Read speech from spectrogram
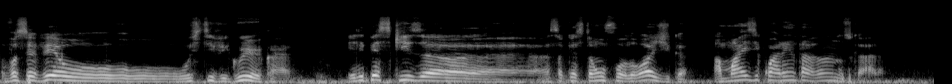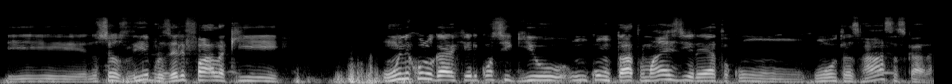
Você vê o, o Steve Greer, cara. Ele pesquisa essa questão ufológica há mais de 40 anos, cara. E nos seus livros ele fala que o único lugar que ele conseguiu um contato mais direto com, com outras raças, cara,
